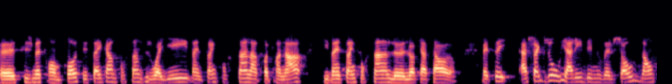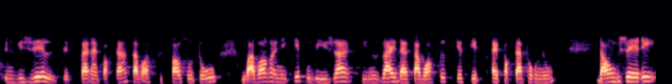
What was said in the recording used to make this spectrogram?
euh, si je me trompe pas, c'est 50% du loyer, 25% l'entrepreneur, puis 25% le locataire. Mais tu sais, à chaque jour, il arrive des nouvelles choses. Donc, une vigile, c'est super important, savoir ce qui se passe autour, ou avoir une équipe ou des gens qui nous aident à savoir tout ce qui est important pour nous. Donc, gérer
